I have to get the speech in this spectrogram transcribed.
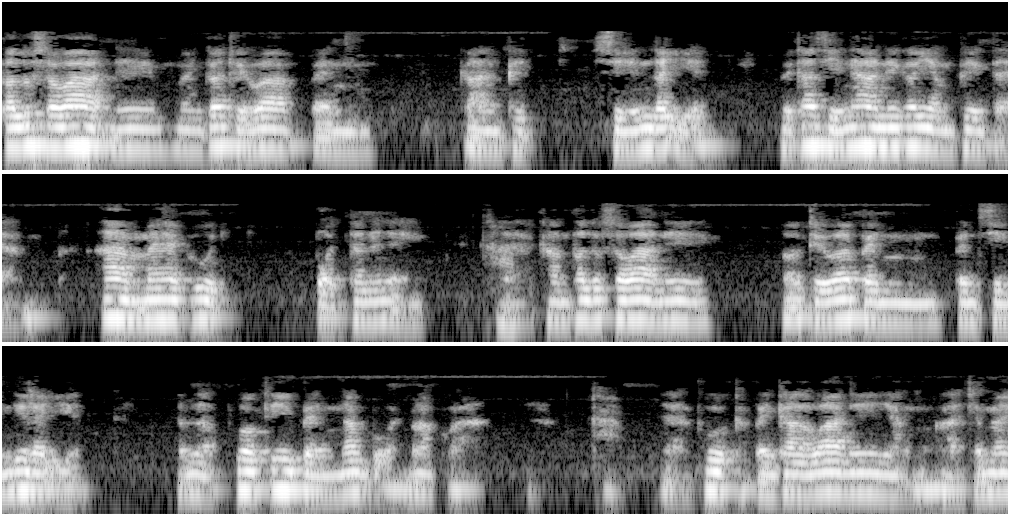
ปรุสวาสนี่มันก็ถือว่าเป็น การผิดศีลละเอียดหรือถ้าศีลห้านี่ก็ยังเพียงแต่ห้ามไม่ให้พูดปดเท่านั้นเองคำพลุสวาสนี่เขาถือว่าเป็นเป็นสิ่งที่ละเอียดสำหรับพวกที่เป็นนักบวชมากกว่าแต่พวกเป็นคารวะนี่ยังอาจจะไม่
